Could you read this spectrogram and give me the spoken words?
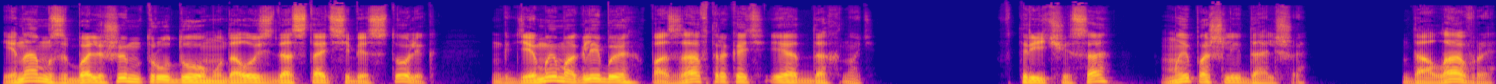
и нам с большим трудом удалось достать себе столик, где мы могли бы позавтракать и отдохнуть три часа мы пошли дальше. До Лавры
